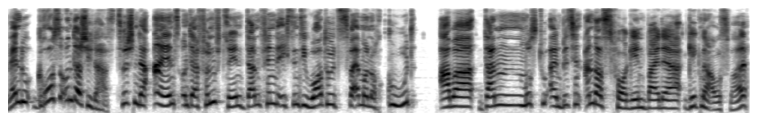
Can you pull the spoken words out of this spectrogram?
Wenn du große Unterschiede hast zwischen der 1 und der 15, dann finde ich, sind die War Tools zwar immer noch gut, aber dann musst du ein bisschen anders vorgehen bei der Gegnerauswahl.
